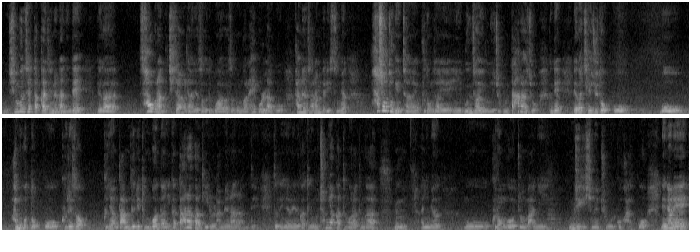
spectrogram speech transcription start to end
뭐 신분 세탁까지는 아닌데 내가 사업을 하는데 직장을 다녀서 그때 모아와서 뭔가를 해보려고 하는 사람들이 있으면 하셔도 괜찮아요. 부동산의 이 문서의 운이 조금 따라줘. 근데 내가 재주도 없고 뭐 아무것도 없고 그래서 그냥 남들이 돈 번다니까 따라가기를 하면 안 돼. 그래서 내년에 같은 경우 청약 같은 거라든가 음 아니면 뭐 그런 거 좀 많이 움직이시면 좋을 것 같고 내년에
